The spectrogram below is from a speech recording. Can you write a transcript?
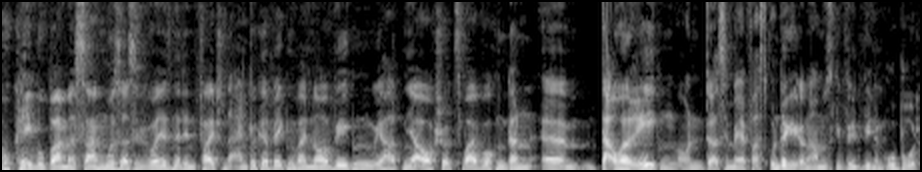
Okay, wobei man sagen muss, also wir wollen jetzt nicht den falschen Eindruck erwecken, weil Norwegen, wir hatten ja auch schon zwei Wochen dann ähm, Dauerregen und da sind wir ja fast untergegangen, haben uns gefühlt wie in einem U-Boot.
